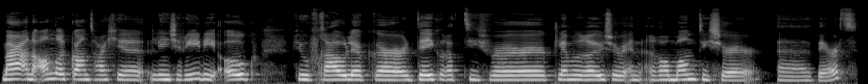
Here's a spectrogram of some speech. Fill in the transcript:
Maar aan de andere kant had je lingerie die ook veel vrouwelijker, decoratiever, glamoureuzer en romantischer uh, werd.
